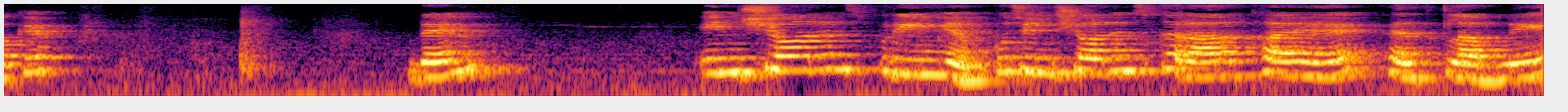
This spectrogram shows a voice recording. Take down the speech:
okay then insurance premium कुछ इंश्योरेंस करा रखा है हेल्थ क्लब ने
